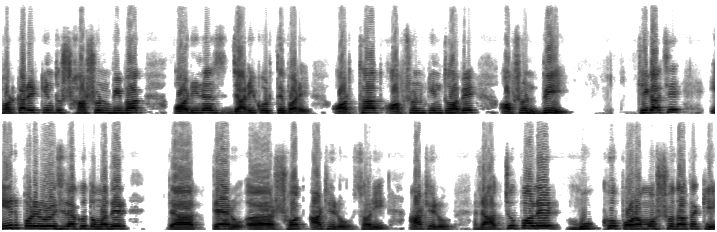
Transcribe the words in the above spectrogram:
সরকারের কিন্তু শাসন বিভাগ অর্ডিন্যান্স জারি করতে পারে। অর্থাৎ অপশন কিন্তু হবে অপশন বি। ঠিক আছে? এরপরে রয়েছে দেখো তোমাদের তেরো আহ, আঠেরো সরি আঠেরো। রাজ্যপালের মুখ্য পরামর্শদাতাকে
